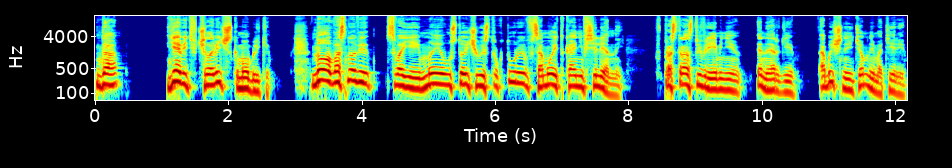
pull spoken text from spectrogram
«Да. Я ведь в человеческом облике. Но в основе своей мы устойчивые структуры в самой ткани Вселенной, в пространстве времени, энергии, обычной и темной материи.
